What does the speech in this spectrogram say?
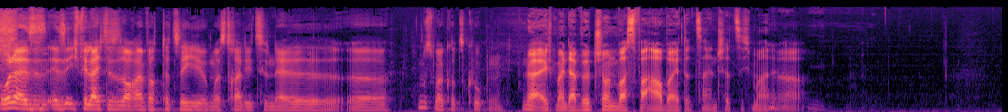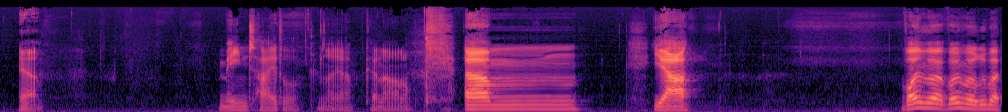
oder ist es, also ich, vielleicht ist es auch einfach tatsächlich irgendwas traditionell. Äh, ich muss mal kurz gucken. Na, ich meine, da wird schon was verarbeitet sein, schätze ich mal. Ja. Ja. Main Title. Naja, keine Ahnung. Ähm, ja. Wollen wir, wollen wir rüber?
